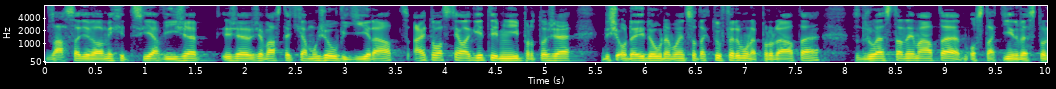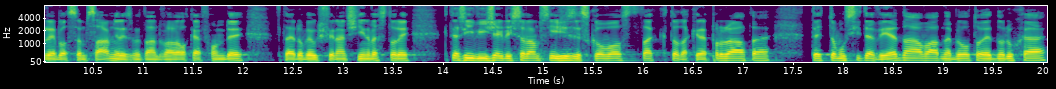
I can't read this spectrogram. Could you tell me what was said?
v zásadě velmi chytří a ví, že, že, že vás teďka můžou vydírat a je to vlastně legitimní, protože když odejdou nebo něco, tak tu firmu neprodáte. Z druhé strany máte ostatní investory, nebyl jsem sám, měli jsme tam dva velké fondy, v té době už finanční investory, kteří ví, že když se vám sníží ziskovost, tak to taky neprodáte. Teď to musíte vyjednávat, nebylo to jednoduché.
